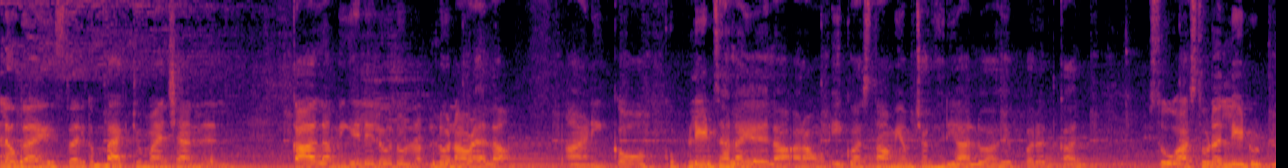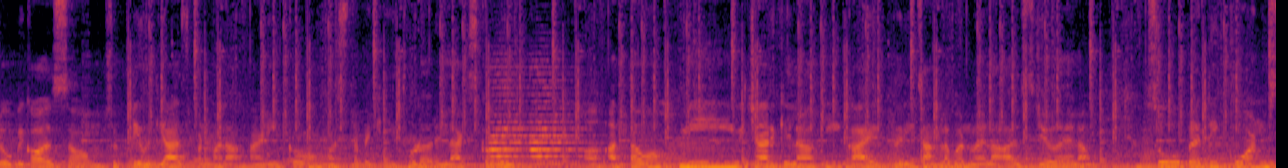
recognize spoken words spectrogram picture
Hello guys welcome back to my channel काल आम्ही गेलेलो लोणा लोणावळ्याला आणि खूप लेट झाला यायला. अराऊंड एक वाजता आम्ही आमच्या घरी आलो आहे परत काल. सो आज थोडं लेट उठलो बिकॉज um, सुट्टी होती आज पण मला आणि um, मस्तपैकी थोडं रिलॅक्स करून आता आत्ता मी विचार केला की काय तरी चांगलं बनवायला आज जेवायला. सो प्रतीक वॉन्ट्स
